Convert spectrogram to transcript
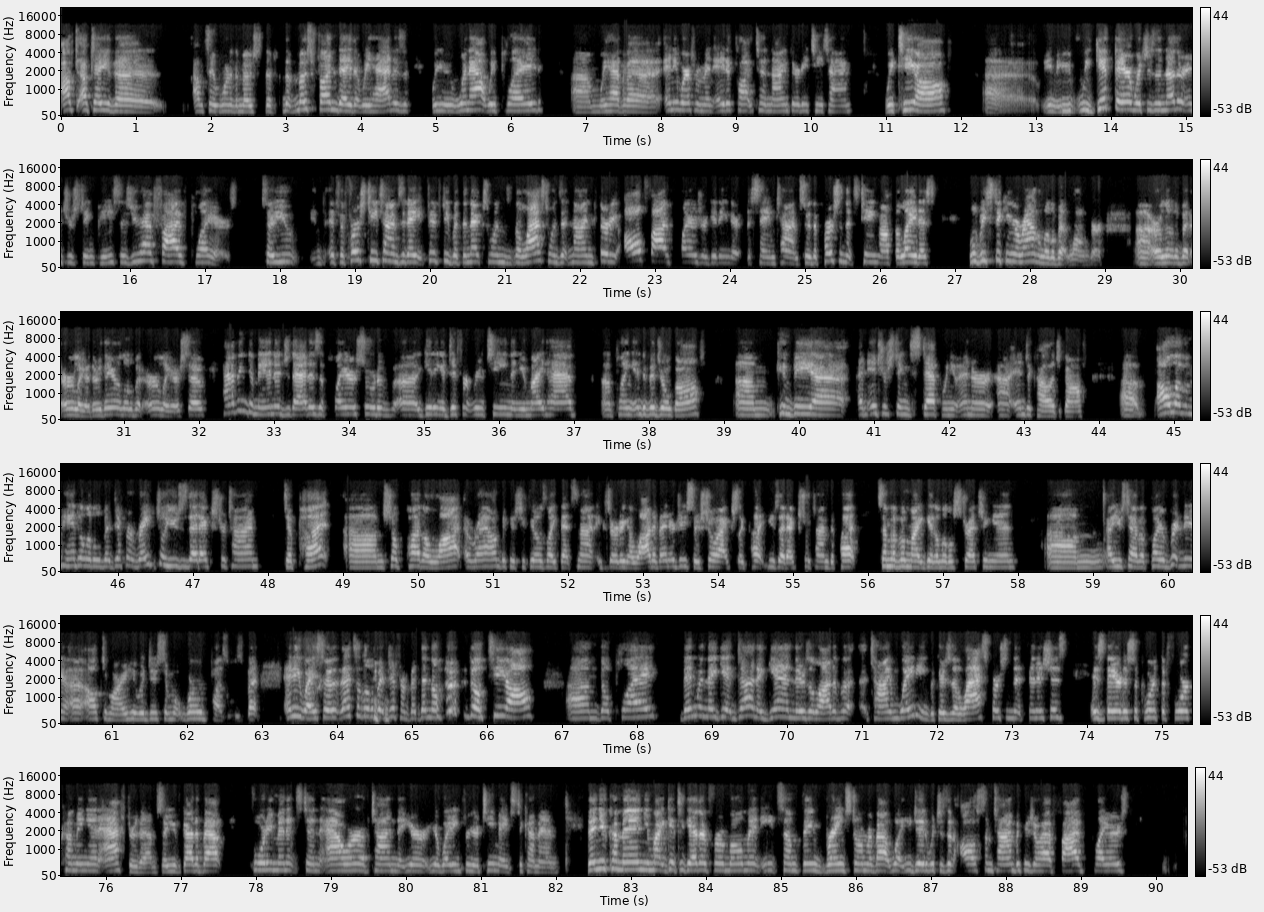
I'll, I'll tell you the, I would say one of the most the, the most fun day that we had is we went out, we played, um, we have a anywhere from an eight o'clock to nine thirty tee time. We tee off. Uh, you know, we get there, which is another interesting piece. Is you have five players, so you if the first tee time's at eight fifty, but the next one's the last one's at nine thirty. All five players are getting there at the same time. So the person that's teeing off the latest will be sticking around a little bit longer uh, or a little bit earlier. They're there a little bit earlier. So having to manage that as a player, sort of uh, getting a different routine than you might have uh, playing individual golf, um, can be uh, an interesting step when you enter uh, into college golf. Uh, all of them handle a little bit different. Rachel uses that extra time to putt. Um, she'll putt a lot around because she feels like that's not exerting a lot of energy. So she'll actually putt, use that extra time to putt. Some of them might get a little stretching in. Um, I used to have a player, Brittany uh, Altomare, who would do some word puzzles. But anyway, so that's a little bit different. But then they'll they'll tee off, um, they'll play. Then when they get done, again, there's a lot of uh, time waiting because the last person that finishes is there to support the four coming in after them. So you've got about 40 minutes to an hour of time that you're you're waiting for your teammates to come in. Then you come in, you might get together for a moment, eat something, brainstorm about what you did, which is an awesome time because you'll have five players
